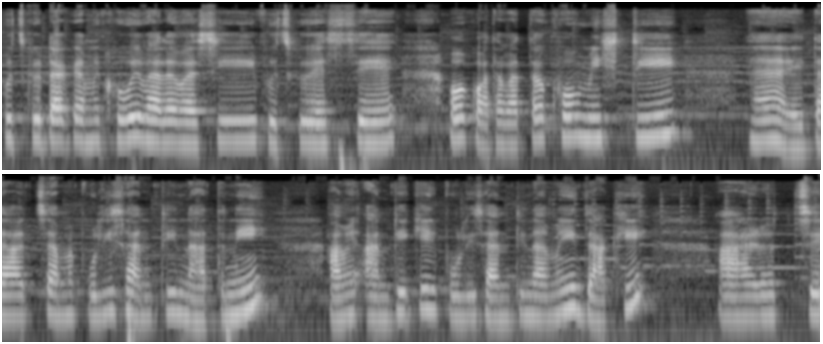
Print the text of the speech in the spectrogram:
পুচকুটাকে আমি খুবই ভালোবাসি, পুচকু এসছে। ওর কথাবার্তাও খুব মিষ্টি। হ্যাঁ এটা হচ্ছে আমার পুলিশ আন্টির নাতনি। আমি আন্টিকে পুলিশ আন্টি নামেই ডাকি। আর হচ্ছে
